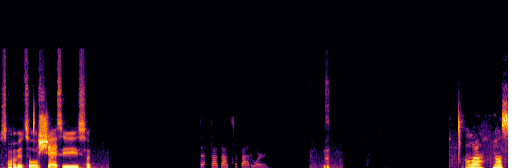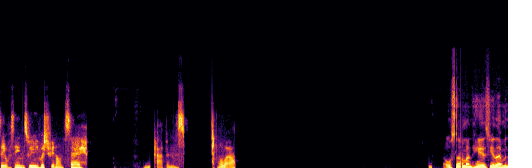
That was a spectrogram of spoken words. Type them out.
Some of it's a little Shit. spicy. So, That that that's a bad word. Oh well, y'all say things we wish we don't say. Happens. Oh well. Awesome. And here's your lemon.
